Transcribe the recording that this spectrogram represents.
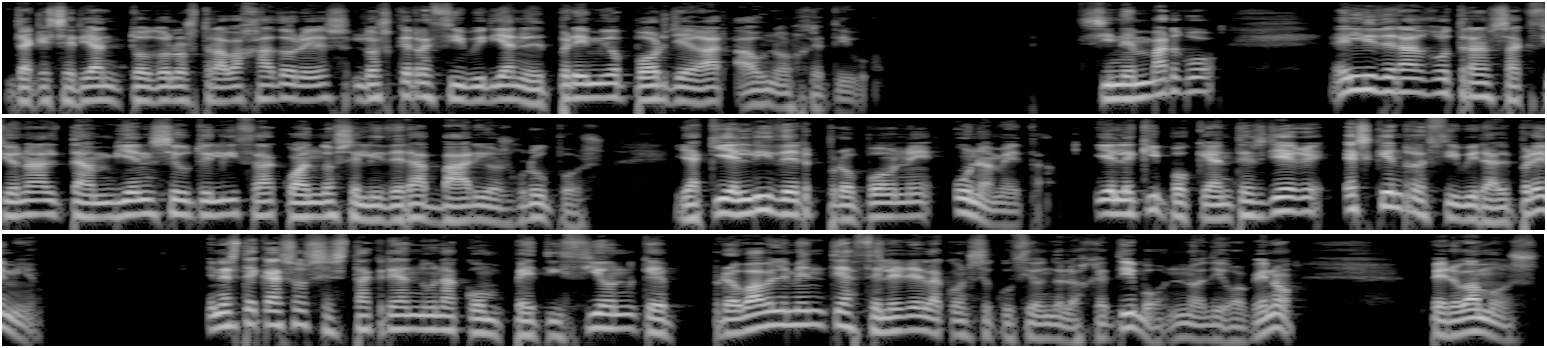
ya que serían todos los trabajadores los que recibirían el premio por llegar a un objetivo. Sin embargo, el liderazgo transaccional también se utiliza cuando se lidera varios grupos, y aquí el líder propone una meta, y el equipo que antes llegue es quien recibirá el premio. En este caso se está creando una competición que probablemente acelere la consecución del objetivo, no digo que no. Pero vamos,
